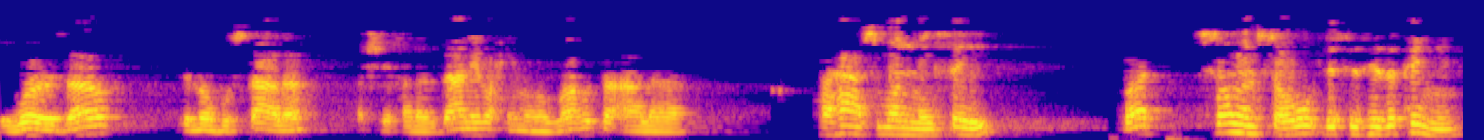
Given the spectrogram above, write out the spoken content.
The words of the noble scholar, Shaykh al-Albani rahimahullah ta'ala. Perhaps one may say, but so and so, this is his opinion,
